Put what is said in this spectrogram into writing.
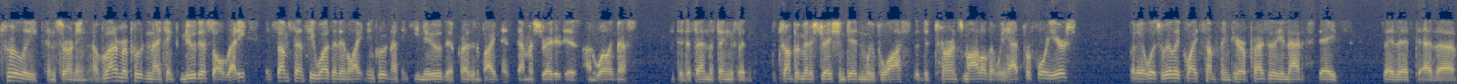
truly concerning. Uh, Vladimir Putin, I think, knew this already. In some sense, he wasn't enlightening Putin. I think he knew that President Biden has demonstrated his unwillingness to defend the things that the Trump administration did, and we've lost the deterrence model that we had for four years. But it was really quite something to hear a president of the United States say that uh, the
